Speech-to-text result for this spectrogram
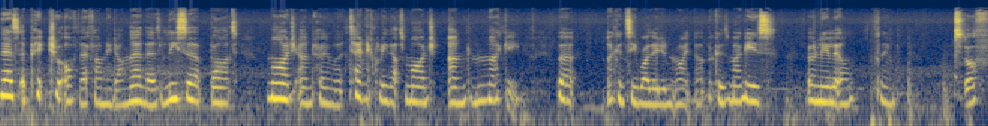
There's a picture of their family down there. There's Lisa, Bart, Marge, and Homer. Technically, that's Marge and Maggie, but I can see why they didn't write that because Maggie is only a little thing. First off,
